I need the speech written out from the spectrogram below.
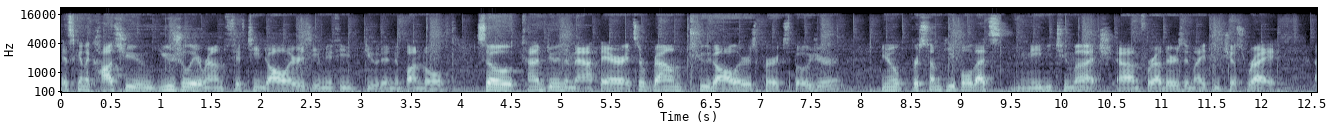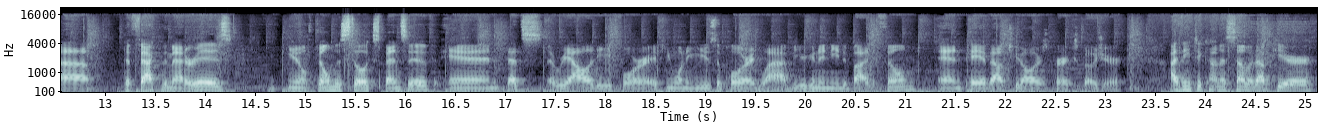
It's gonna cost you usually around $15, even if you do it in a bundle. So kind of doing the math there, it's around $2 per exposure. You know, for some people, that's maybe too much. Um, for others, it might be just right. Uh, the fact of the matter is, you know, film is still expensive and that's a reality for if you want to use the Polaroid Lab, you're going to need to buy the film and pay about $2 per exposure. I think to kind of sum it up here,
